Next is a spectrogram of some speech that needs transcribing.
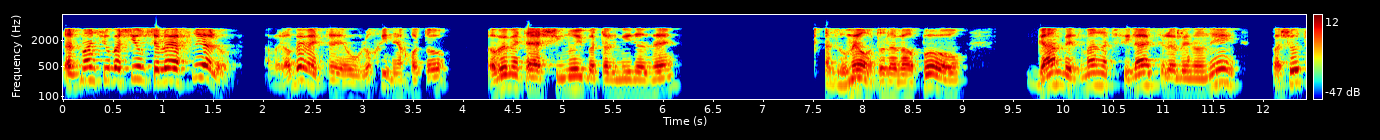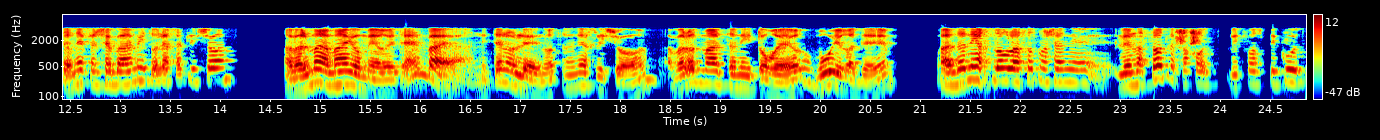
לזמן שהוא בשיעור שלא יפריע לו. אבל לא באמת, אה, הוא לא חינך אותו, לא באמת היה שינוי בתלמיד הזה. אז הוא אומר אותו דבר פה, גם בזמן התפילה אצל הבינוני, פשוט הנפש הבעמית הולכת לישון. אבל מה, מה היא אומרת? אין בעיה, ניתן לו ליהנות, נלך לישון, אבל עוד מעט אני אתעורר, והוא יירדם, ואז אני אחזור לעשות מה שאני, לנסות לפחות, לתפוס פיקוד.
